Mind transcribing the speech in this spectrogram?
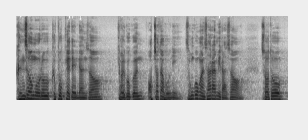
근성으로 극복해 내면서 결국은 어쩌다 보니 성공한 사람이라서 저도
